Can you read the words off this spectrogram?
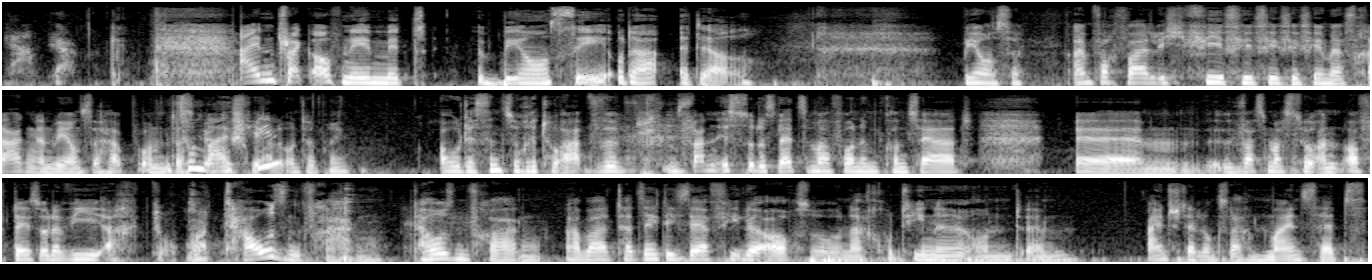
Ja. Ja. Okay. Einen Track aufnehmen mit Beyoncé oder Adele? Beyoncé. Einfach weil ich viel, viel, viel, viel, viel mehr Fragen an Beyoncé habe und das Zum ich Beispiel? die alle unterbringen. Oh, das sind so Rituale. Wann isst du das letzte Mal vor einem Konzert? Ähm, was machst du an Off-Days oder wie? Ach oh Gott, tausend Fragen. Tausend Fragen. Aber tatsächlich sehr viele auch so nach Routine und ähm, Einstellungssachen, Mindsets,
